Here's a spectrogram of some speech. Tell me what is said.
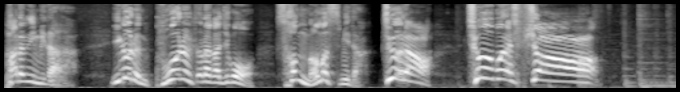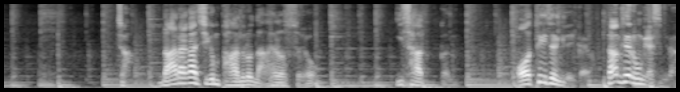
발언입니다. 이거는 구원을 떠나가지고 선 넘었습니다. 전하, 처벌하십시오! 자, 나라가 지금 반으로 나눠졌어요. 이 사건. 어떻게 전개될까요? 다음 시간에 공개하겠습니다.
